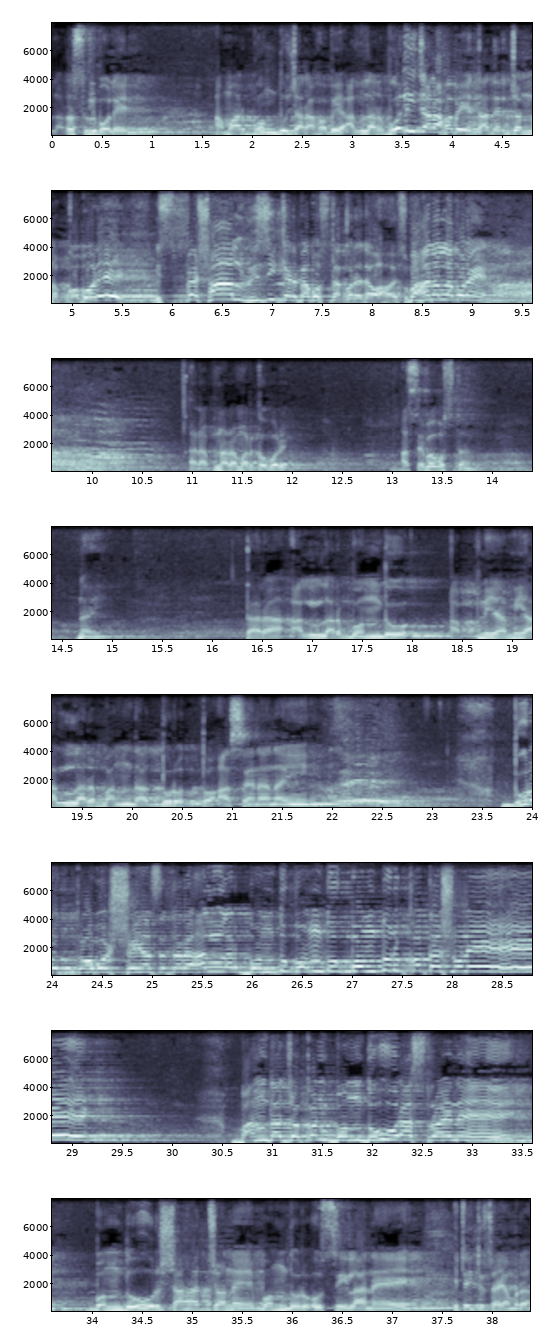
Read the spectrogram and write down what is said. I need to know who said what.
Speaker 1: আল্লাহ রসুল বলেন, আমার বন্ধু যারা হবে, আল্লাহর বলি যারা হবে, তাদের জন্য কবরে স্পেশাল রিজিকের ব্যবস্থা করে দেওয়া হয়। সুবাহান আল্লাহ বলেন। আর আপনার আমার কবরে আছে ব্যবস্থা? নাই। তারা, আল্লাহর বন্ধু, আপনি আমি আল্লাহর বান্দা, দূরত্ব আছে না নাই? দূরত্ব অবশ্যই আছে। তারা, আল্লাহর বন্ধু বন্ধু, বন্ধুর কথা শুনে বান্দা যখন বন্ধুর আশ্রয় নেয়, বন্ধুর সাহায্য নেয়, বন্ধুর উসিলা নেয়। এটাই তো চাই আমরা।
